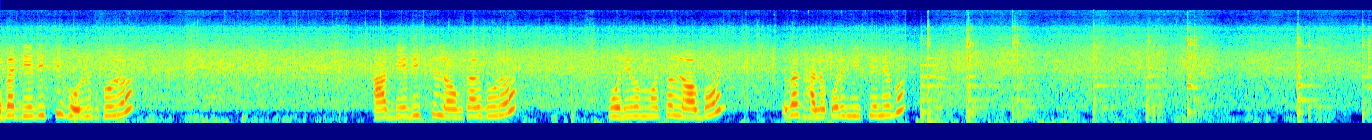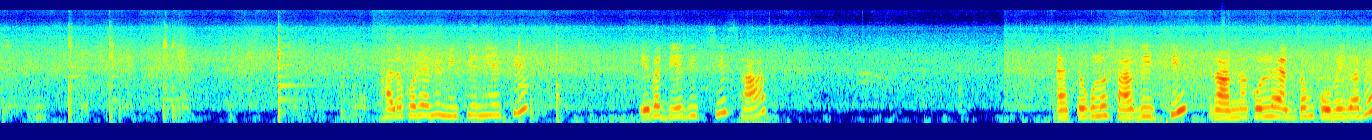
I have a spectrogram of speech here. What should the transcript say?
এবার দিয়ে দিচ্ছি হলুদ গুঁড়ো আর দিয়ে দিচ্ছি লঙ্কার গুঁড়ো, পরিমাণ মতো লবণ। এবার ভালো করে মিশিয়ে নেব। ভালো করে আমি মিশিয়ে নিয়েছি। এবার দিয়ে দিচ্ছি শাক। এতগুলো শাক দিচ্ছি, রান্না করলে একদম কমে যাবে।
